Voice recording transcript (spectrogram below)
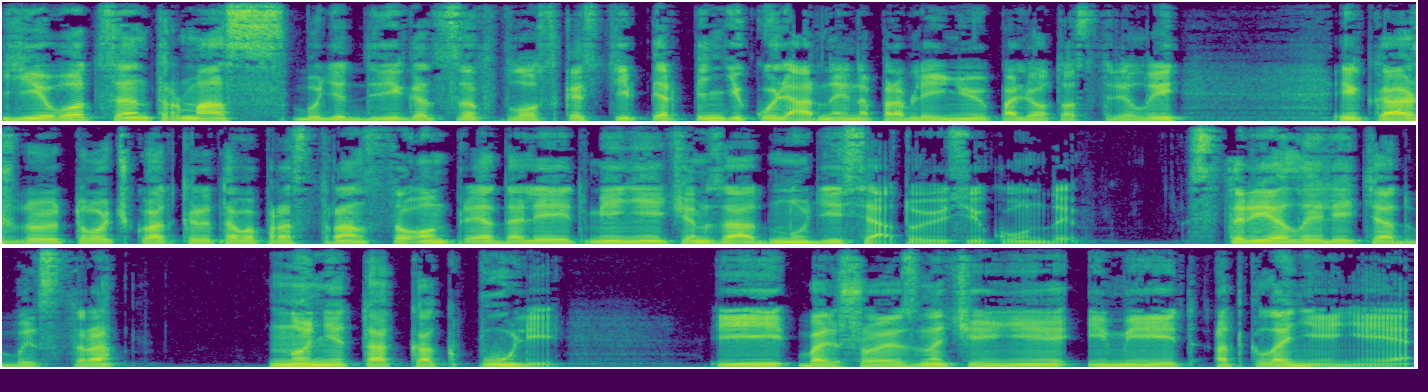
Его центр масс будет двигаться в плоскости, перпендикулярной направлению полета стрелы, и каждую точку открытого пространства он преодолеет менее чем за одну десятую секунды. Стрелы летят быстро, но не так, как пули, и большое значение имеет отклонение.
